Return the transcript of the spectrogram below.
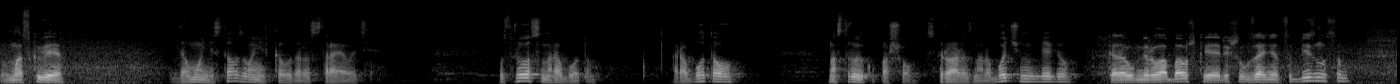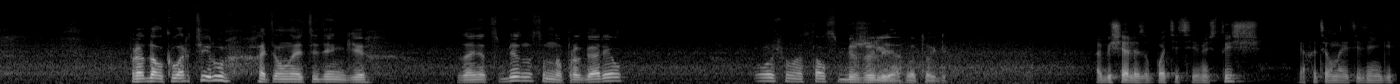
в Москве. Домой не стал звонить, кого-то расстраивать. Устроился на работу. Работал, на стройку пошел. Сперва разнорабочим бегал. Когда умерла бабушка, я решил заняться бизнесом. Продал квартиру, хотел на эти деньги заняться бизнесом, но прогорел. В общем, остался без жилья в итоге. Обещали заплатить 70 тысяч. Я хотел на эти деньги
